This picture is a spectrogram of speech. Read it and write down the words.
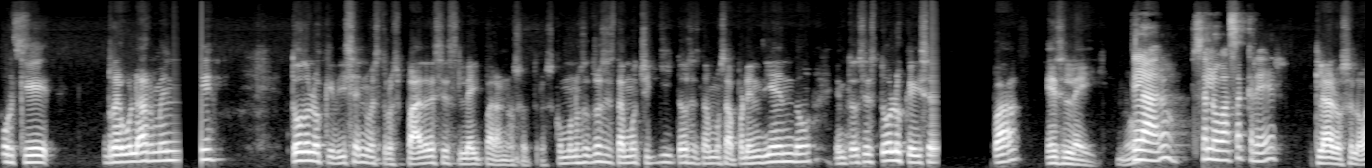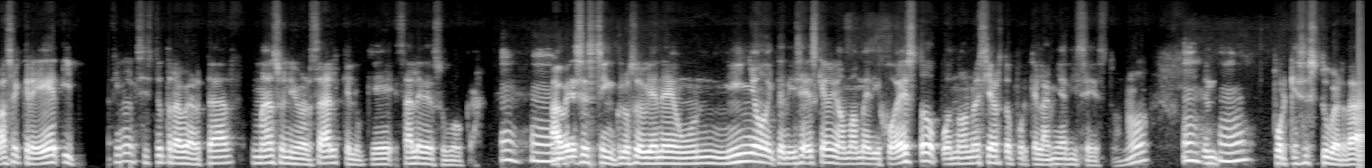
Porque regularmente todo lo que dicen nuestros padres es ley para nosotros. Como nosotros estamos chiquitos, estamos aprendiendo, entonces todo lo que dice papá es ley, ¿no? Claro, se lo vas a creer. Claro, se lo vas a creer y aquí no existe otra verdad más universal que lo que sale de su boca. A veces incluso viene un niño y te dice, es que mi mamá me dijo esto, pues no, no es cierto porque la mía dice esto, ¿no? porque esa es tu verdad.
